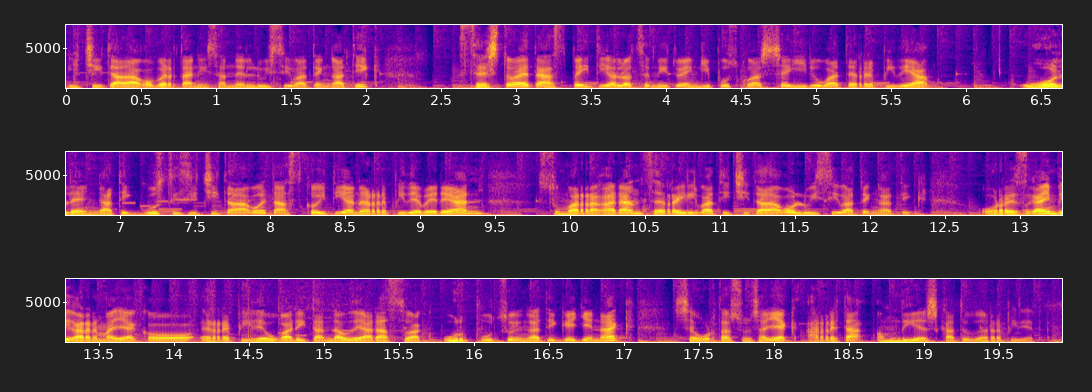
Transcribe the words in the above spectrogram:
itxita dago bertan izan den Luisi batengatik, Zestoa eta Azpeitia lotzen dituen Gipuzkoa 6 hiru bat errepidea ugolden gatik guztiz itxita dago eta azkoitian errepide berean zumarra garantz errail bat itxita dago luizi baten gatik. Horrez gain, bigarren mailako errepide ugaritan daude arazoak urputzuen gatik gehienak, segurtasun zaiak arreta handi eskatu du errepidetan.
